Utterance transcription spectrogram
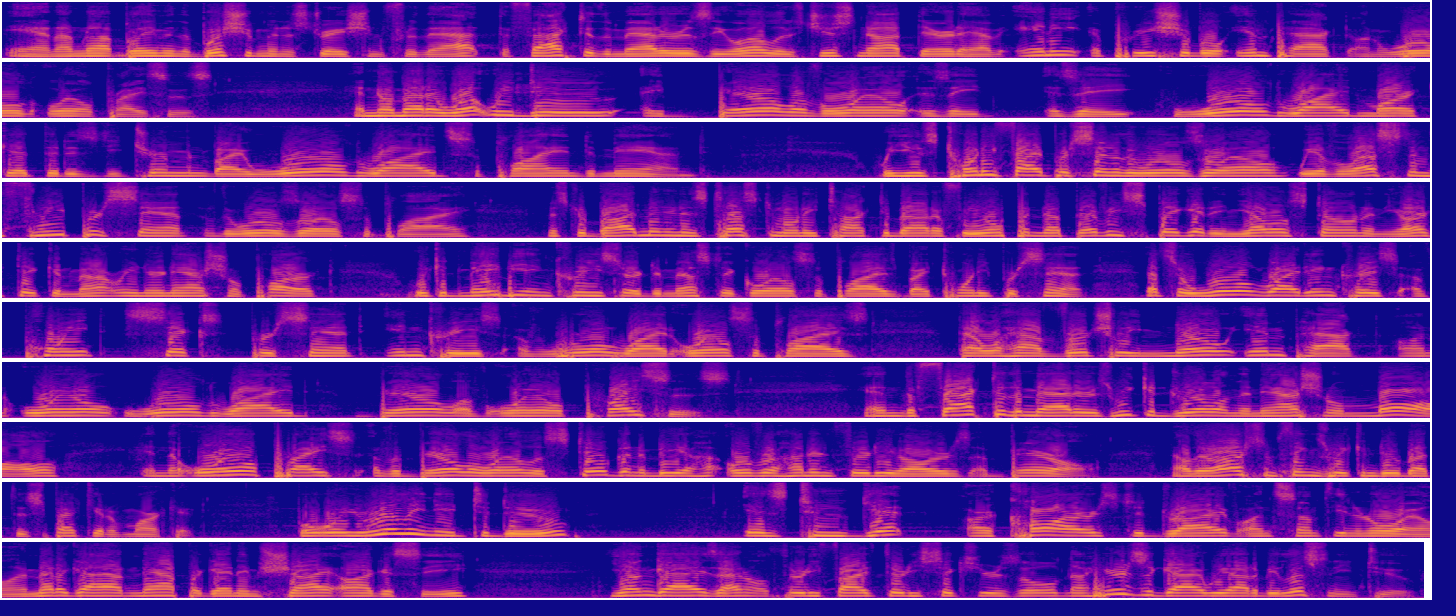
And I'm not blaming the Bush administration for that. The fact of the matter is the oil is just not there to have any appreciable impact on world oil prices. And no matter what we do, a barrel of oil is a, is a worldwide market that is determined by worldwide supply and demand. We use 25 percent of the world's oil. We have less than 3 percent of the world's oil supply. Mr. Bodman in his testimony talked about if we opened up every spigot in Yellowstone and the Arctic and Mount Rainier National Park, we could maybe increase our domestic oil supplies by 20 percent. That's a worldwide increase of 0.6 percent increase of worldwide oil supplies that will have virtually no impact on oil worldwide barrel of oil prices. And the fact of the matter is we could drill on the National Mall and the oil price of a barrel of oil is still going to be over $130 a barrel. Now, there are some things we can do about the speculative market. But what we really need to do is to get our cars to drive on something in oil. And I met a guy out in Napa, a guy named Shai Agassi. Young guys, I don't know, 35, 36 years old. Now, here's a guy we ought to be listening to.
